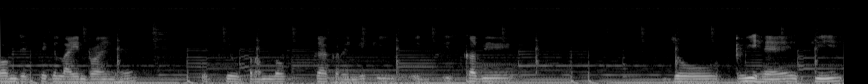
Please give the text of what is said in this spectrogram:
अब हम देखते हैं कि लाइन ड्राइंग है। इसके ऊपर हम लोग क्या करेंगे कि इसका भी जो ट्री है, इसकी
